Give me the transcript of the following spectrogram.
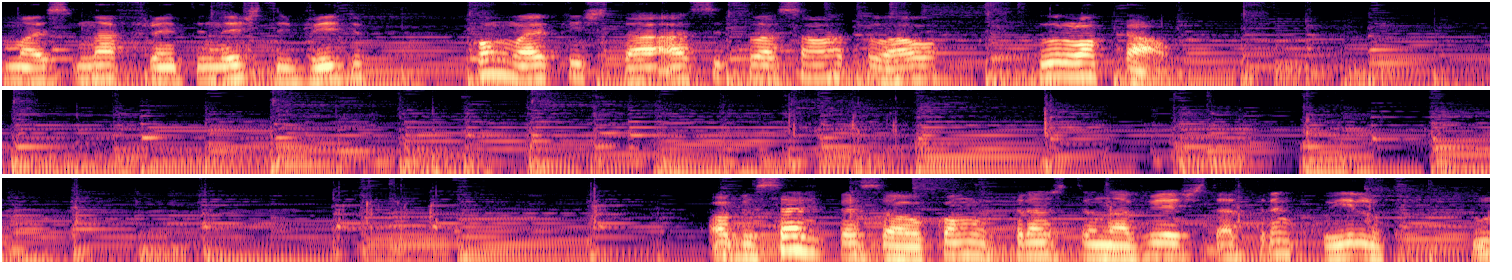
mais na frente neste vídeo como é que está a situação atual do local. Observe pessoal como o trânsito na via está tranquilo em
